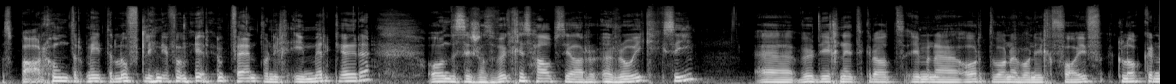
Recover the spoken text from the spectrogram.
ein paar hundert Meter Luftlinie von mir entfernt, wo ich immer höre. Und es ist also wirklich ein halbes Jahr ruhig gewesen. Äh, würde ich nicht gerade in einem Ort wohnen, wo ich fünf Glocken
